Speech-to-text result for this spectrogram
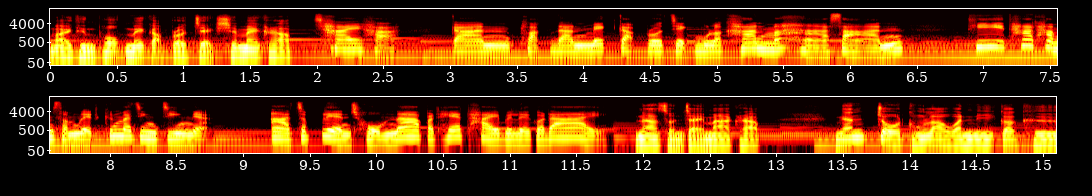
หมายถึงพวกเมกับโปรเจกต์ใช่ไหมครับ ใช่ค่ะ การผลักดันเมกกับโปรเจกต์มูลค่ามหาศาล ที่ถ้าทำสำเร็จขึ้นมาจริง ๆ เนี่ยอาจจะเปลี่ยนโฉมหน้าประเทศไทยไปเลยก็ได้ น่าสนใจมากครับ งั้นโจทย์ของเราวันนี้ก็คือ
